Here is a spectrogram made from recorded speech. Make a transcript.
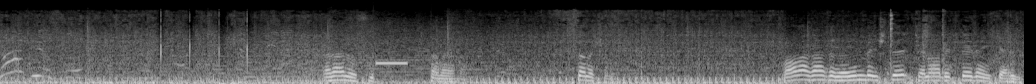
Ne yapıyorsun? Helal olsun sana ya. Sana şunu. Valla kanka yayında işte cenabetliğe denk geldik.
